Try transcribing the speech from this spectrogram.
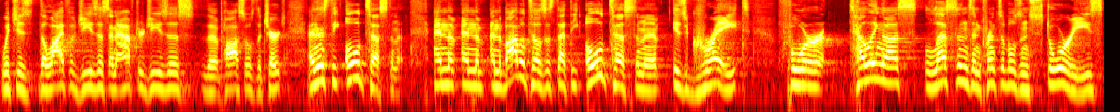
which is the life of Jesus and after Jesus, the apostles, the church, and then it's the Old Testament. And the, and the, and the Bible tells us that the Old Testament is great for telling us lessons and principles and stories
